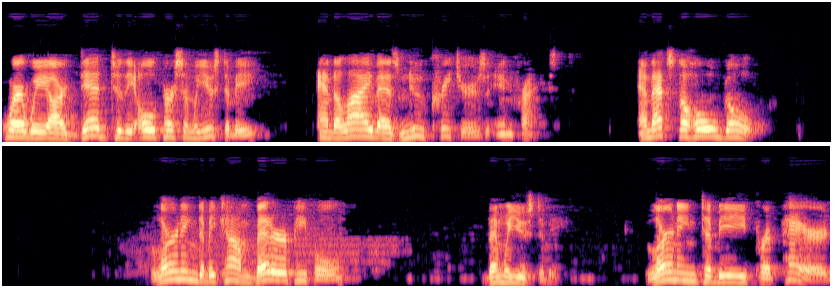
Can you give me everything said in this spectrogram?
where we are dead to the old person we used to be and alive as new creatures in Christ. And that's the whole goal. Learning to become better people than we used to be. Learning to be prepared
